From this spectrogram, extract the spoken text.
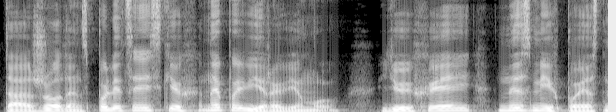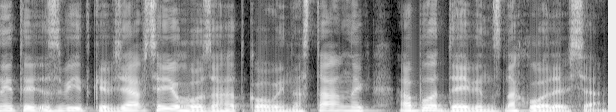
Та жоден з поліцейських не повірив йому. Юйхей не зміг пояснити, звідки взявся його загадковий наставник або де він знаходився.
